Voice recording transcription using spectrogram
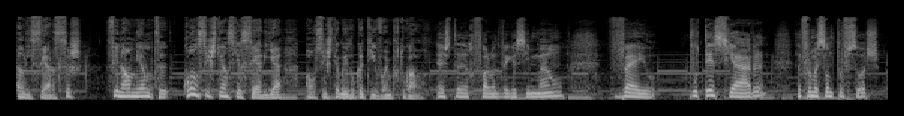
alicerces, finalmente consistência séria ao sistema educativo em Portugal. Esta reforma de Veiga Simão veio potenciar a formação de professores, eh,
